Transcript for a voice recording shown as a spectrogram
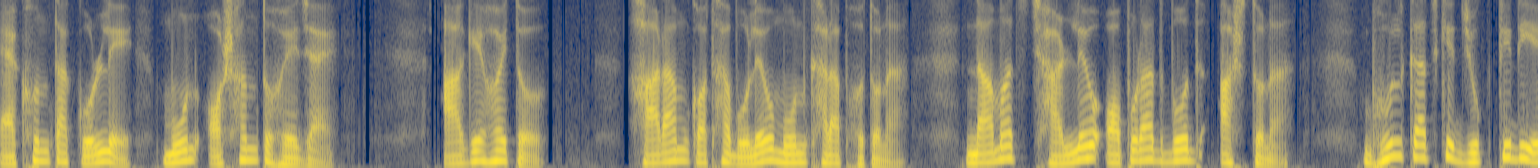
এখন তা করলে মন অশান্ত হয়ে যায়। আগে হয়তো হারাম কথা বলেও মন খারাপ হতো না, নামাজ ছাড়লেও অপরাধবোধ আসত না, ভুল কাজকে যুক্তি দিয়ে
